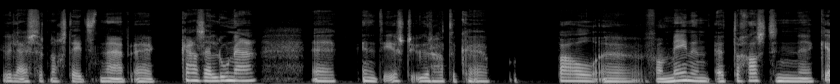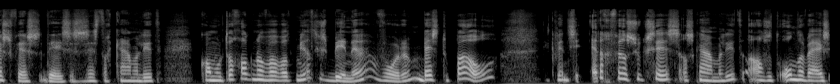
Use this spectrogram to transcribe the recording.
U luistert nog steeds naar eh Casa Luna. Eh, in het eerste uur had ik eh, Paul eh, van Menen eh, te gast, eh, kerstvers D66-Kamerlid. Komen toch ook nog wel wat mailtjes binnen voor hem. Beste Paul, ik wens je erg veel succes als Kamerlid. Als het onderwijs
